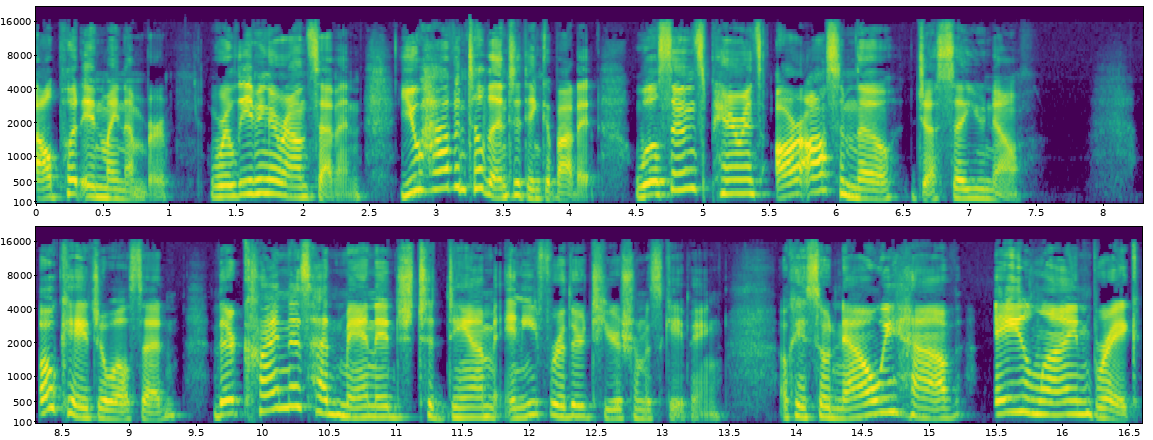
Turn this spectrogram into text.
I'll put in my number. We're leaving around 7. You have until then to think about it. Wilson's parents are awesome, though, just so you know. Okay, Joelle said. Their kindness had managed to dam any further tears from escaping. Okay, so now we have a line break,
